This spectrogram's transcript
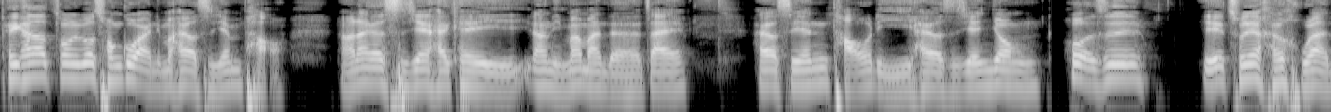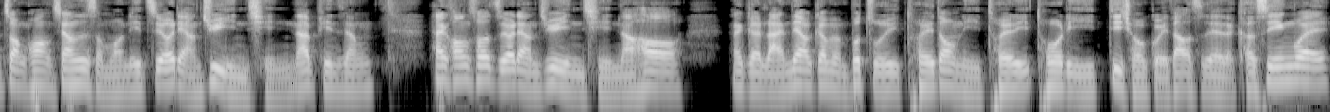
可以看到重力波冲过来，你们还有时间跑，然后那个时间还可以让你慢慢的在，还有时间逃离，还有时间用，或者是也出现很胡乱的状况，像是什么，你只有两具引擎，那平常太空说只有两具引擎，然后那个燃料根本不足以推动你推脱离地球轨道之类的，可是因为。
